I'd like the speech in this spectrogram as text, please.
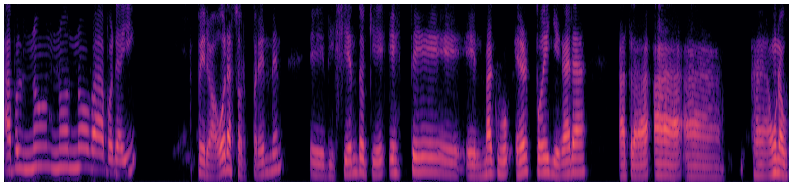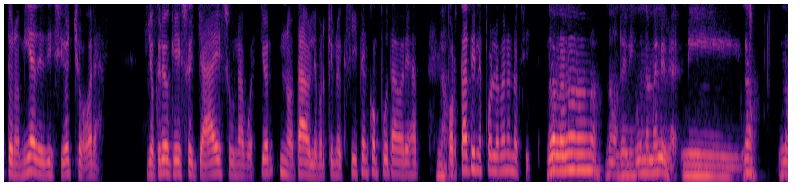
Apple no, no, no va por ahí, pero ahora sorprenden diciendo que este, el MacBook Air puede llegar a, a, tra- a- a- a una autonomía de 18 horas. Yo creo que eso ya es una cuestión notable, porque no existen computadores No. portátiles, por lo menos no existen. No, no, no, no, no, no, de ninguna manera. Ni, no, no,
